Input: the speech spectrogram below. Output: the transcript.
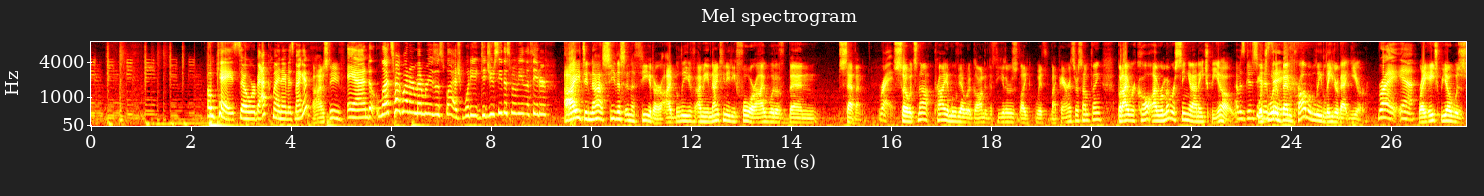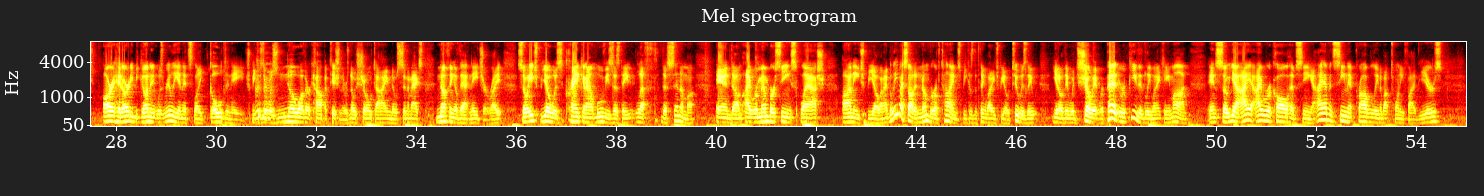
Okay, so we're back. My name is Megan, I'm Steve. and let's talk about our memories of Splash. What do you did you see this movie in the theater? I did not see this in the theater. I believe, I mean, 1984, I would have been seven. Right. So it's not probably a movie I would have gone to the theaters like with my parents or something. But I recall, I remember seeing it on HBO. I was just which would have been probably later that year. Right, yeah. Right, HBO was had already begun. It was really in its like golden age because Mm-hmm. there was no other competition. There was no Showtime, no Cinemax, nothing of that nature. Right, so HBO was cranking out movies as they left the cinema, and um, I remember seeing Splash on HBO, and I believe I saw it a number of times because the thing about HBO too is they, you know, they would show it repeat, repeatedly when it came on. And so, yeah, I, I recall have seen it. I haven't seen it probably in about 25 years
